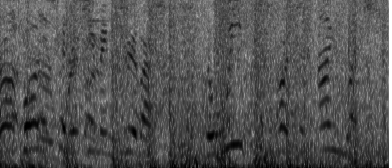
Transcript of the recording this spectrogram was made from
Response consuming Kruber. The weep of person anguish.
